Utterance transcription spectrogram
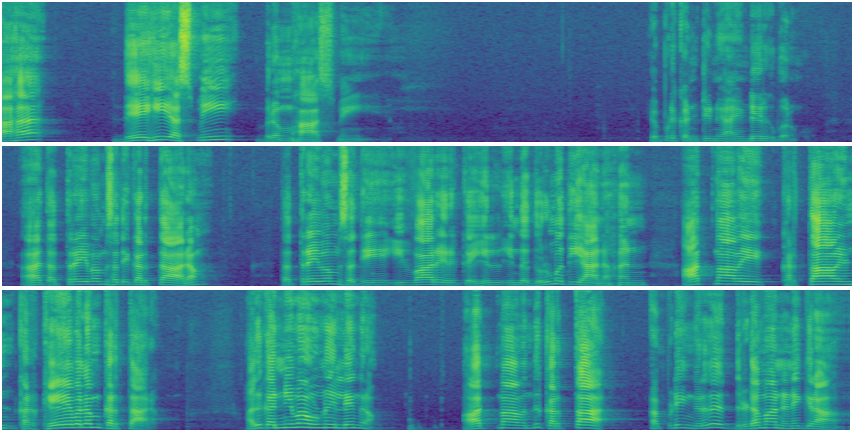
ஆக தேஹி அஸ்மி பிரம்மாஸ்மி. எப்படி கண்டினியூ ஆகிட்டே இருக்கு பாருங்க. ஆக தத்ரைவம் சதி கர்த்தாரம். தத்ரைவம் சதி இவ்வாறு இருக்கையில் இந்த துர்மதியானவன் ஆத்மாவை கர்த்தாவின் கர் கேவலம் கர்த்தாரம். அதுக்கு அந்நியமாக ஒன்றும் இல்லைங்கிறான். ஆத்மா வந்து கர்த்தா அப்படிங்கிறத திருடமாக நினைக்கிறான்.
